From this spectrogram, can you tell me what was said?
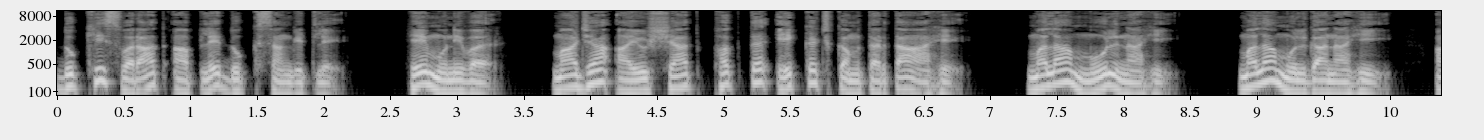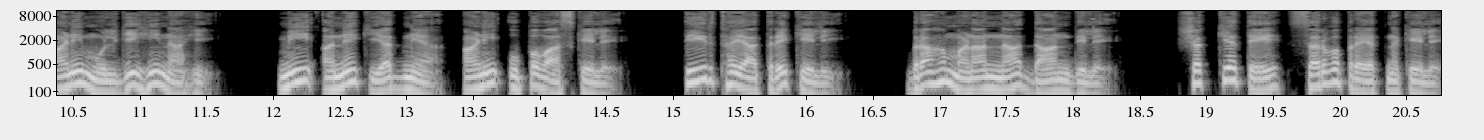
दुःखी स्वरात आपले दुःख सांगितले. हे मुनिवर माझ्या आयुष्यात फक्त एकच कमतरता आहे. मला मूल नाही. मला मुलगा नाही आणि मुलगीही नाही. मी अनेक यज्ञ आणि उपवास केले तीर्थयात्रे केली ब्राह्मणांना दान दिले शक्य ते सर्व प्रयत्न केले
